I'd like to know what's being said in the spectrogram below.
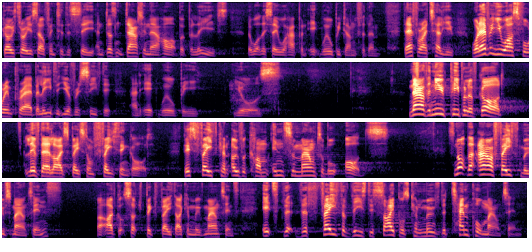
Go throw yourself into the sea, and doesn't doubt in their heart but believes that what they say will happen, it will be done for them. Therefore, I tell you, whatever you ask for in prayer, believe that you have received it, and it will be yours. Now, the new people of God live their lives based on faith in God. This faith can overcome insurmountable odds. It's not that our faith moves mountains. Uh, I've got such big faith I can move mountains. It's that the faith of these disciples can move the temple mountain.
